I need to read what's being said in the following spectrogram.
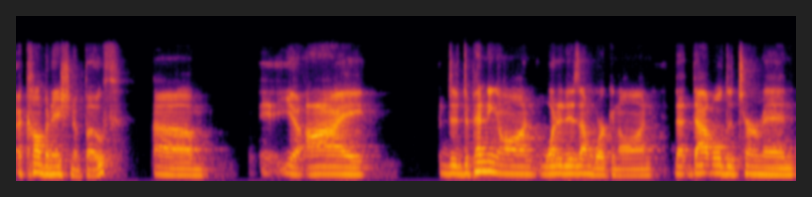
a combination of both. Um, yeah, I d- depending on what it is I'm working on, that that will determine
